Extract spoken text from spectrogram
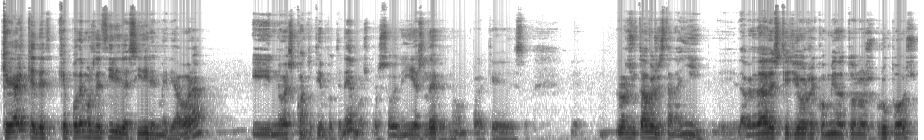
¿qué, hay que, qué podemos decir y decidir en media hora? Y no es cuánto tiempo tenemos, por eso NI es leve, ¿no? Para que los resultados están allí. La verdad es que yo recomiendo a todos los grupos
